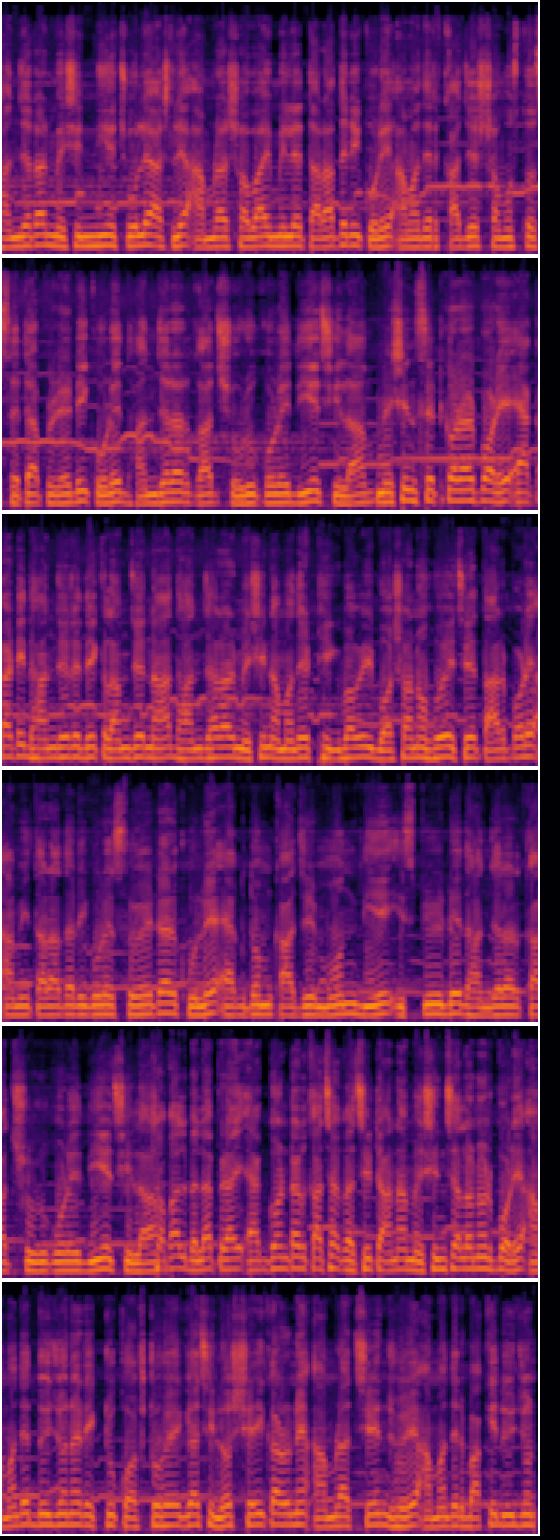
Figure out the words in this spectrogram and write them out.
ধান ঝাড়ার মেশিন নিয়ে চলে আসলে আমরা সবাই মিলে তাড়াতাড়ি করে আমাদের কাজের সমস্ত সেট রেডি করে ধান ঝাড়ার কাজ শুরু করে দিয়েছিলাম। মেশিন সেট করার পরে একাটি ধান ঝেড়ে দেখলাম যে, না ধান ঝাড়ার মেশিন আমাদের ঠিকভাবেই বসানো হয়েছে। তারপরে আমি তাড়াতাড়ি করে সোয়েটার খুলে একদম কাজে মন দিয়ে স্পিডে ধান ঝাড়ার কাজ শুরু করে দিয়েছিলাম। সকালবেলা প্রায় এক ঘণ্টার কাছাকাছি টানা মেশিন চালানোর পরে আমাদের দুইজনের একটু কষ্ট হয়ে গেছিল। সেই কারণে আমরা চেঞ্জ হয়ে আমাদের বাকি দুইজন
